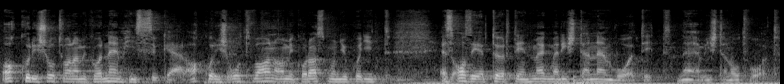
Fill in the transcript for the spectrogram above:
Akkor is ott van, amikor nem hisszük el. Akkor is ott van, amikor azt mondjuk, hogy itt ez azért történt meg, mert Isten nem volt itt. Nem, Isten ott volt.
